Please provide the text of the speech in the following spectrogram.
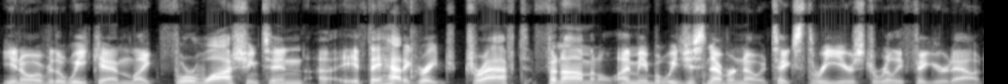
you know, over the weekend. Like for Washington, uh, if they had a great draft, phenomenal. I mean, but we just never know. It takes three years to really figure it out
